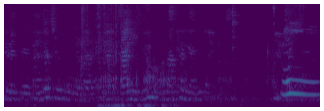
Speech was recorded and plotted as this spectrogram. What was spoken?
근데 이제 남자친구가 그냥 나이죠. 남편이 아니라. 오잉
